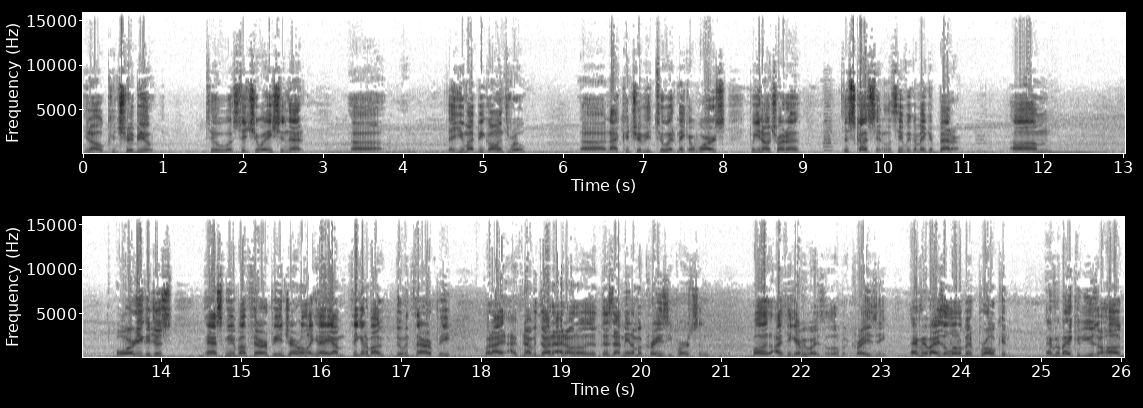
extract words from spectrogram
you know, contribute to a situation that uh, that you might be going through. Uh, not contribute to it, make it worse, but you know, try to discuss it and let's see if we can make it better. Um, or you could just ask me about therapy in general. Like, hey, I'm thinking about doing therapy, but I, have never done it. I don't know. Does that mean I'm a crazy person? Well, I think everybody's a little bit crazy. Everybody's a little bit broken. Everybody could use a hug.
